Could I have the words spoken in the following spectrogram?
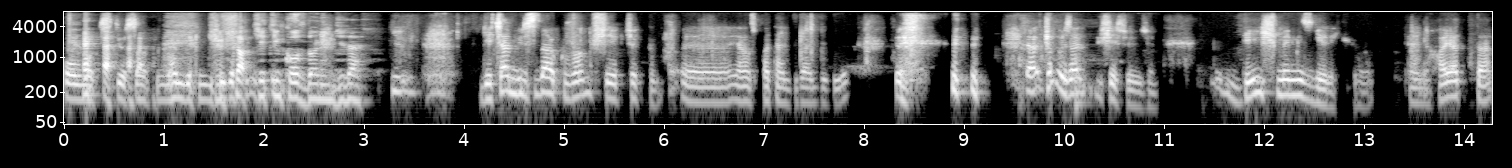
olmak istiyorsan Finlandiya Kürşat Çetinkoz'dan inciler. Geçen birisi daha kullanmış şey yapacaktım. Ee, yalnız patenti bende diye. ya çok özel bir şey söyleyeceğim. Değişmemiz gerekiyor. Yani hayatta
